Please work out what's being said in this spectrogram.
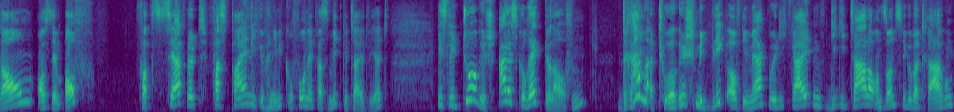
Raum, aus dem Off, verzerrt, fast peinlich über die Mikrofone etwas mitgeteilt wird, ist liturgisch alles korrekt gelaufen, dramaturgisch mit Blick auf die Merkwürdigkeiten digitaler und sonstiger Übertragung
